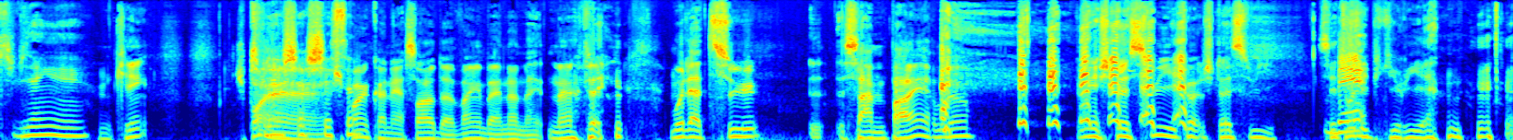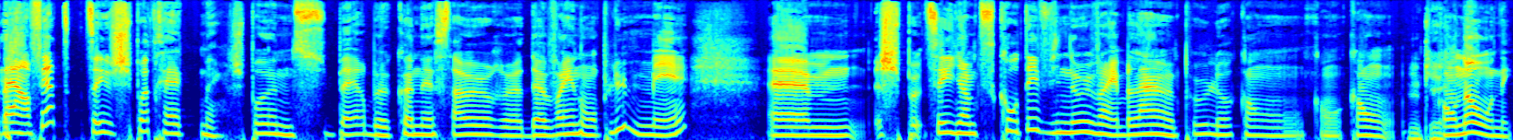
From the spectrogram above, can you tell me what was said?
qui vient. OK. Je suis pas, un, je suis pas un connaisseur de vin, ben honnêtement. Moi, là-dessus, euh, ça me perd, là. Mais je te suis, écoute, je te suis. C'est toi l'épicurienne. Ben en fait, tu sais, je suis pas très, ben, je suis pas une superbe connaisseur euh, de vin non plus, mais euh, je peux, il y a un petit côté vineux, vin blanc un peu là qu'on qu'on qu'on- Ok. qu'on a au nez.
